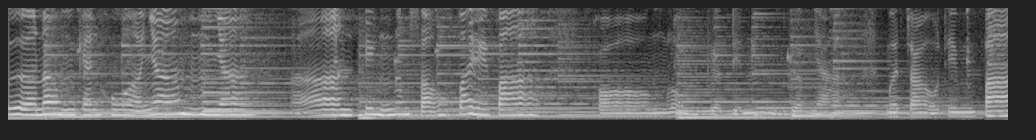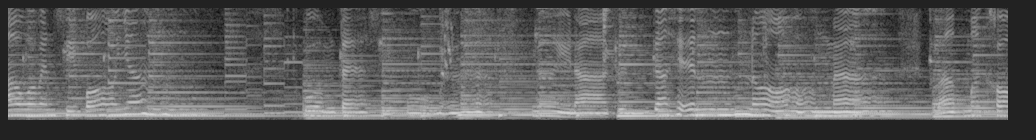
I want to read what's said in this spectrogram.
ฟื่อน้ำแข็งหัวย้ำยาทางพิงน้ำเสาไฟฟ้า พองลงเกือกดินเกือกหญ้าเมื่อเจ้าทิมป่าว่าแม่นสิบ่ยังพ่วมแต่สิหูเมื่อเงยหน้าขึ้นก็เห็นน้องนากลับมาขอ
